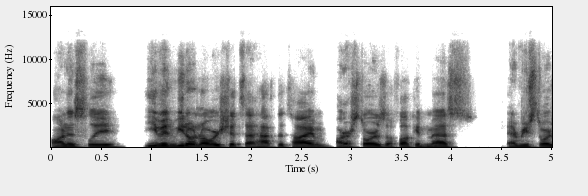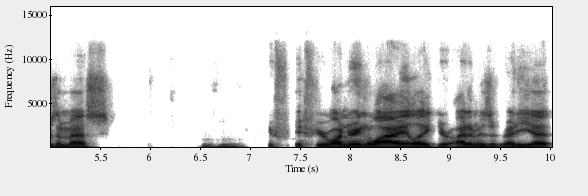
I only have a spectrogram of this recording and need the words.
Honestly, even we don't know where shit's at half the time. Our store's a fucking mess. Every store's a mess. Mhm. If if you're wondering why like your item isn't ready yet,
